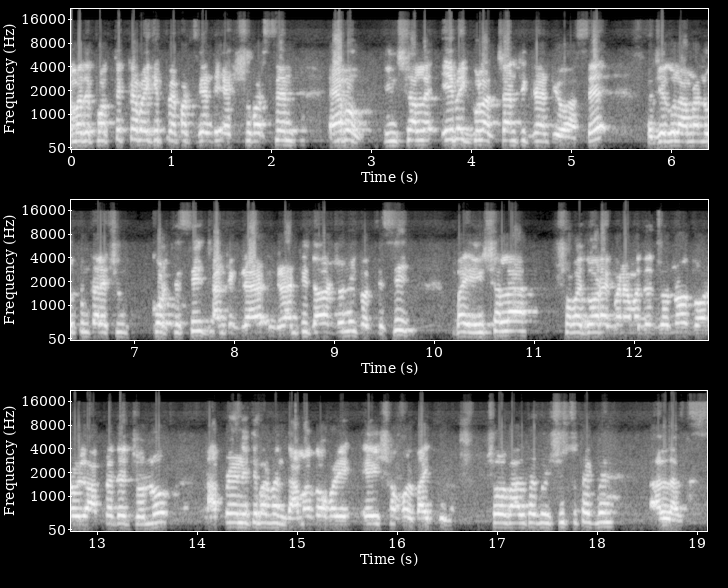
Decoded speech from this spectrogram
আমাদের প্রত্যেকটা বাইকে পেপার গ্যারান্টি একশো পার্সেন্ট এবং ইনশাল্লাহ এই বাইকগুলোর যান্ত্রিক গ্যারান্টিও আছে। যেগুলো আমরা নতুন কালেকশন করতেছি, যান্ত্রিক গ্যারান্টি দেওয়ার জন্যই করতেছি। বা ইনশাল্লাহ সবাই দোয়া রাখবেন আমাদের জন্য, দোয়া রইল আপনাদের জন্য। আপনারা নিতে পারবেন দামাকা অফারে এই সকল বাইকগুলো সবাই ভালো থাকবেন, সুস্থ থাকবেন। আল্লাহ হাফেজ।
